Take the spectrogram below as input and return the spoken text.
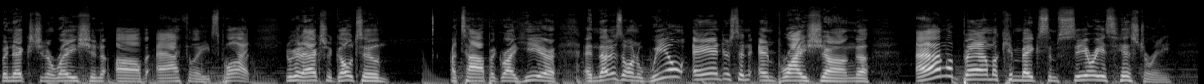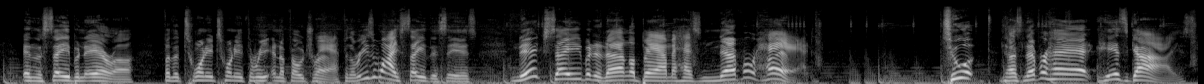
the next generation of athletes. But we're going to actually go to a topic right here, and that is on Will Anderson and Bryce Young. Alabama can make some serious history in the Saban era for the 2023 NFL Draft. And the reason why I say this is Nick Saban at Alabama has never had two has never had his guys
